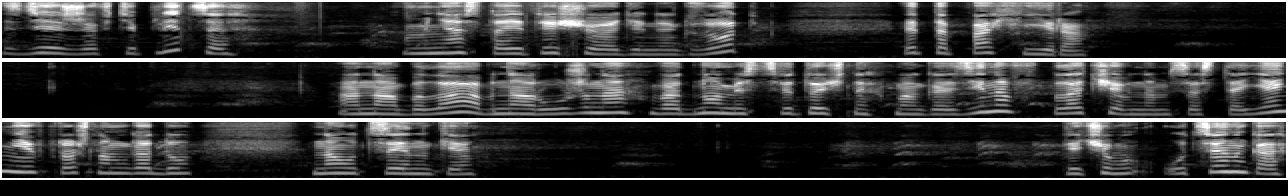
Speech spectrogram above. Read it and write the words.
Здесь же в теплице у меня стоит еще один экзот. Это пахира. Она была обнаружена в одном из цветочных магазинов в плачевном состоянии в прошлом году на уценке. Причем уценка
